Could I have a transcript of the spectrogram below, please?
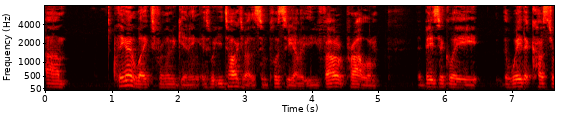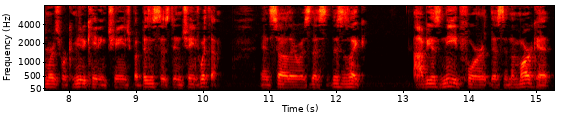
um, thing I liked from the beginning is what you talked about the simplicity of it. You found a problem, that basically the way that customers were communicating changed, but businesses didn't change with them. And so there was this, this is like obvious need for this in the market.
